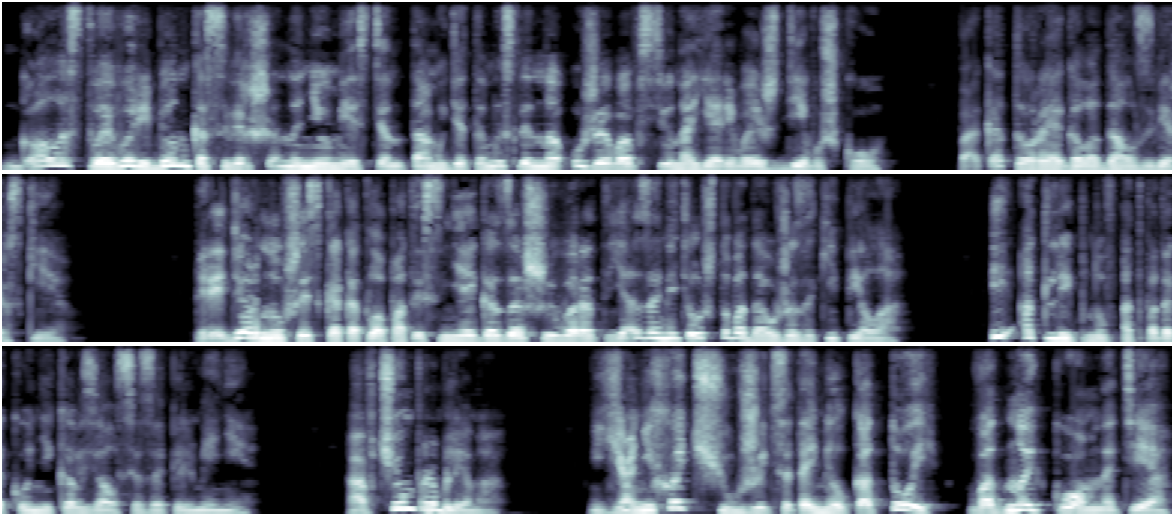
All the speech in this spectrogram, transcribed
Голос твоего ребенка совершенно неуместен там, где ты мысленно уже вовсю наяриваешь девушку, по которой голодал зверски. Передернувшись, как от лопаты снега за шиворот, я заметил, что вода уже закипела. И, отлипнув от подоконника, взялся за пельмени. «А в чем проблема?» «Я не хочу жить с этой мелкотой в одной комнате!»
